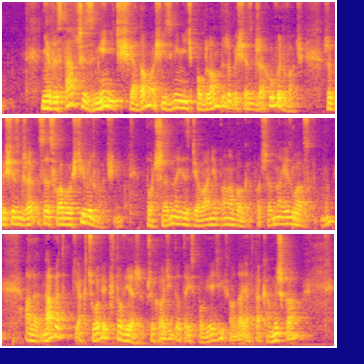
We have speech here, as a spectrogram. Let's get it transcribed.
Nie wystarczy zmienić świadomość i zmienić poglądy, żeby się z grzechu wyrwać, żeby się ze słabości wyrwać. Nie? Potrzebne jest działanie Pana Boga, potrzebna jest łaska. Nie? Ale nawet jak człowiek w to wierzy, przychodzi do tej spowiedzi, prawda, jak taka myszka,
